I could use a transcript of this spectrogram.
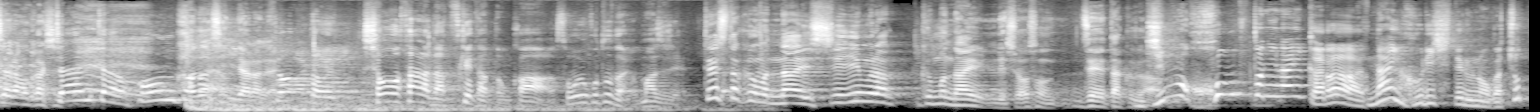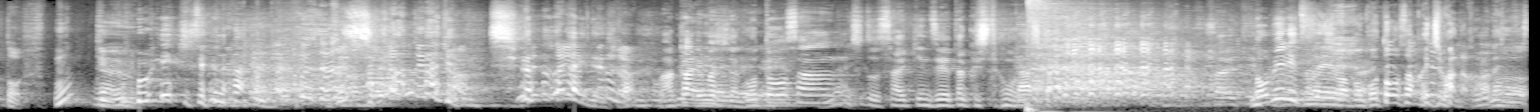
ちゃらおかしい。ちゃんちゃん本当だよ話にならない。ちょっと小サラダつけたとかそういうことだよマジで。テスタ君はないし井村君もないんでしょ？その贅沢が。自分は本当にないからないふりしてるのがちょっとん？っていう。無理してない。知らってるじゃん。知らないでしょわかりました。後藤さんちょっと最近贅沢したもん確か伸び率で言えばもう後藤さんが一番だからね。もう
